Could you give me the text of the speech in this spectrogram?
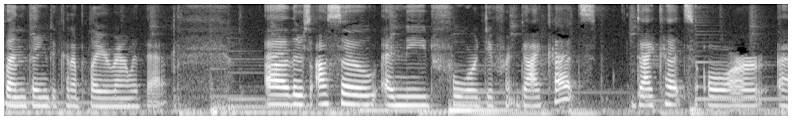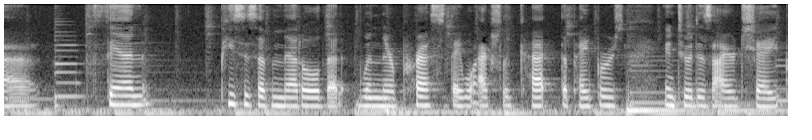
fun thing to kind of play around with that. Uh, there's also a need for different die cuts. Die cuts are uh, thin pieces of metal that, when they're pressed, they will actually cut the papers into a desired shape.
